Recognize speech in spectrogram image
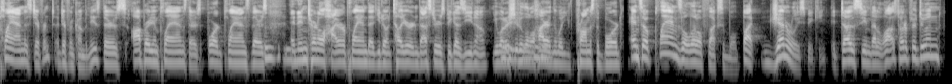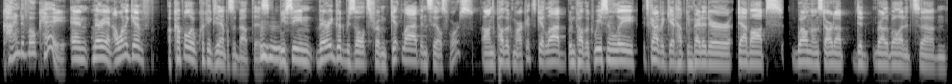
plan is different at different companies. There's operating plans, there's board plans, there's mm-hmm. an internal hire plan that you don't tell your investors because you know you want to shoot a little higher mm-hmm. than what you've promised the board. And so plans a little flexible, but generally speaking, it does seem that a lot of startups are doing kind of okay. And Mary Ann, I want to give a couple of quick examples about this. We've seen very good results from GitLab and Salesforce on the public markets. GitLab went public recently. It's kind of a GitHub competitor, DevOps, well-known startup, did rather well in its um,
